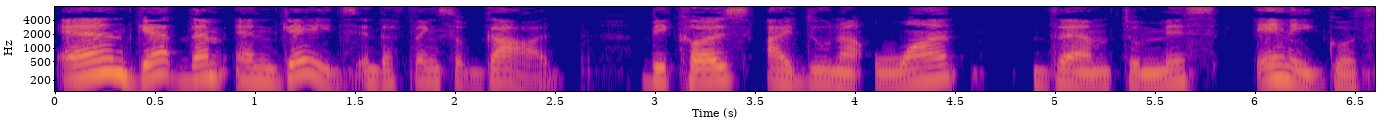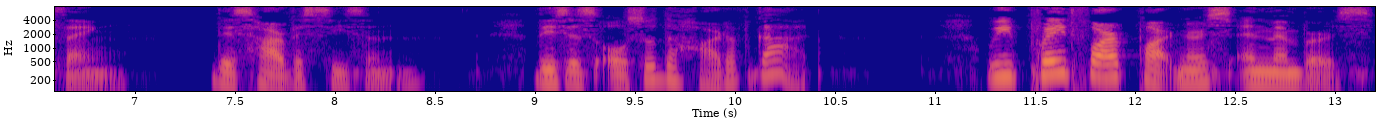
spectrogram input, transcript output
and get them engaged in the things of God because I do not want them to miss any good thing this harvest season. This is also the heart of God. We prayed for our partners and members,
